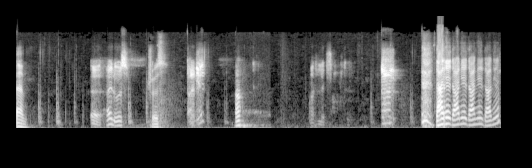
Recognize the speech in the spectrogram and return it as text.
Ähm, Äh, hi Louis. Tschüss. Daniel? Ah? Noch. Äh, Daniel, Daniel, Daniel, Daniel.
